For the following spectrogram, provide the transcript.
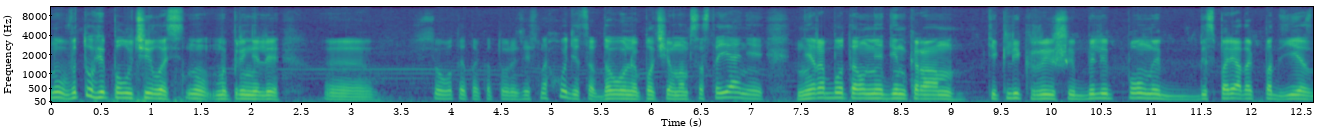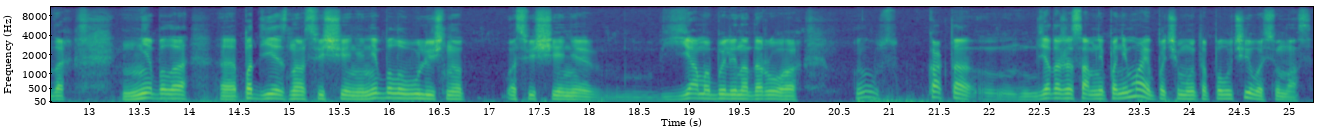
Ну, в итоге получилось, ну, мы приняли все вот это, которое здесь находится, в довольно плачевном состоянии. Не работал ни один кран, текли крыши, были полный беспорядок в подъездах, не было э, подъездного освещения, не было уличного освещения, ямы были на дорогах. Ну, с- как-то м, я даже сам не понимаю, почему это получилось у нас.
